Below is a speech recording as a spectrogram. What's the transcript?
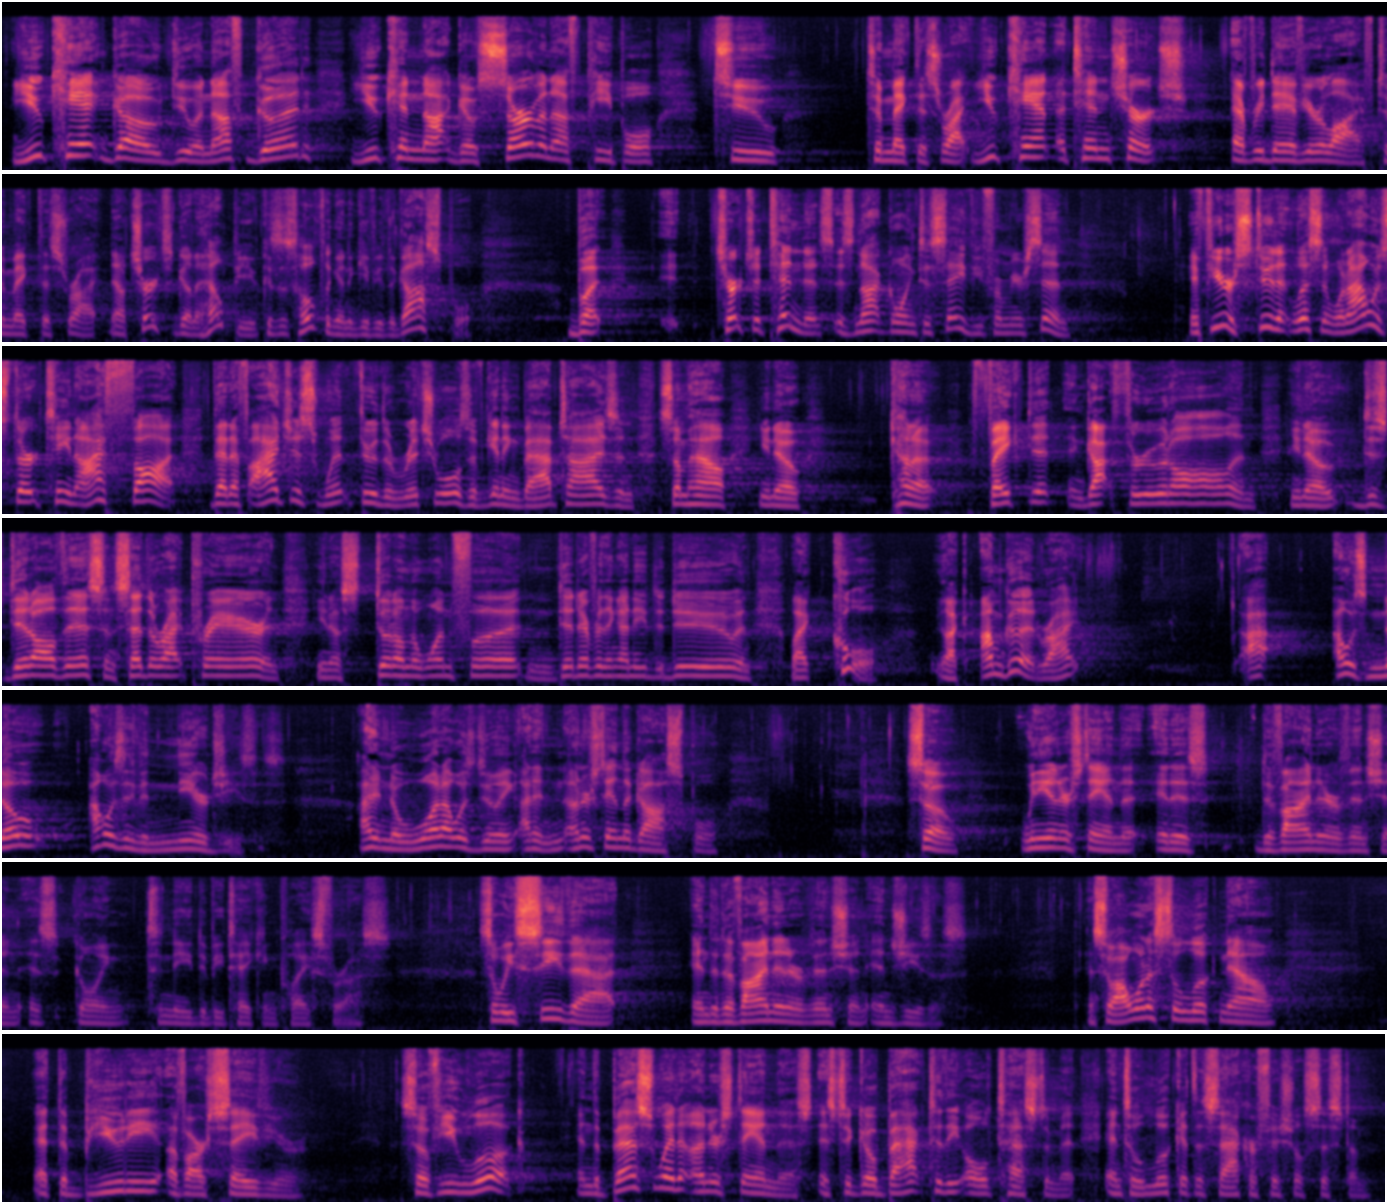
You can't go do enough good. You cannot go serve enough people to, to make this right. You can't attend church every day of your life to make this right. Now, church is going to help you because it's hopefully going to give you the gospel. But church attendance is not going to save you from your sin. If you're a student, listen, when I was 13, I thought that if I just went through the rituals of getting baptized and somehow, you know, kind of faked it and got through it all and, you know, just did all this and said the right prayer and, you know, stood on the one foot and did everything I needed to do and like, cool. Like, I'm good, right? I, I was no, I wasn't even near Jesus. I didn't know what I was doing. I didn't understand the gospel. So we need to understand that it is divine intervention is going to need to be taking place for us. So we see that in the divine intervention in Jesus. And so I want us to look now at the beauty of our Savior. So if you look, and the best way to understand this is to go back to the Old Testament and to look at the sacrificial system.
